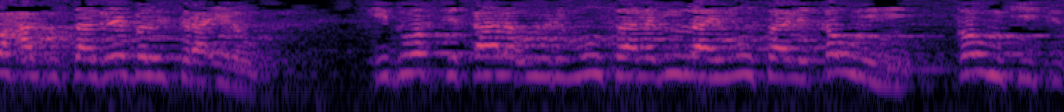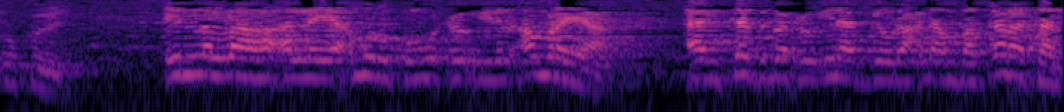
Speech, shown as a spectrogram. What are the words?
waxaad xustaan reer banu israa'iilow id waqti qaala uu yihi muusa nabiyullaahi muusa liqawmihi. Qowmkiisii uu ku yidhi ina allaha alla ya'murukum wuxuu idin amrayaa an tadbaxuu inaad gowracdaan baqaratan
